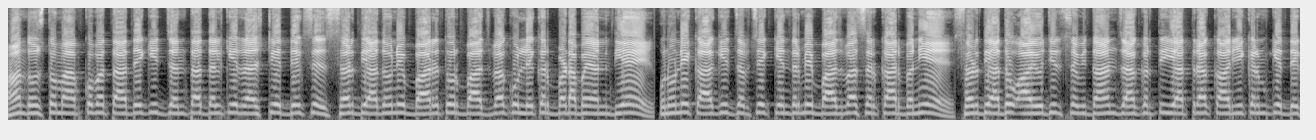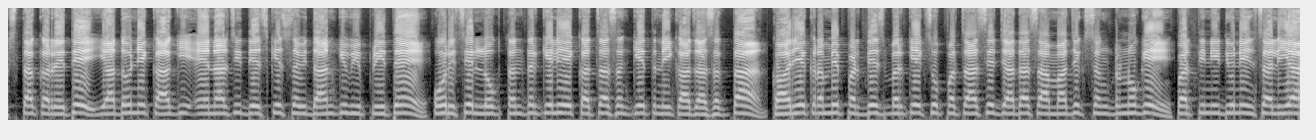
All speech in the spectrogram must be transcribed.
हाँ दोस्तों, मैं आपको बता दें की जनता दल के राष्ट्रीय अध्यक्ष शरद यादव ने भारत और भाजपा को लेकर बड़ा बयान दिया है। उन्होंने कहा की जब से केंद्र में भाजपा सरकार बनी है, शरद यादव आयोजित संविधान जागृति यात्रा कार्यक्रम की अध्यक्षता कर रहे थे। यादव ने कहा कि एनआरसी देश के संविधान के विपरीत है। और इसे लोकतंत्र के लिए एक अच्छा संकेत नहीं कहा जा सकता। कार्यक्रम में प्रदेश भर के 150 से ज़्यादा सामाजिक संगठनों के प्रतिनिधियों ने हिस्सा लिया।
